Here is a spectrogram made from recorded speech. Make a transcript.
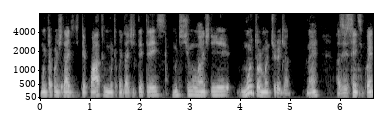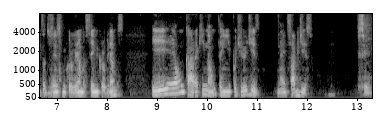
muita quantidade de T4, muita quantidade de T3, muito estimulante de muito hormônio tireoidiano, né? Às vezes 150, 200 microgramas, 100 microgramas. E é um cara que não tem hipotireoidismo, né? A gente sabe disso. Sim.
